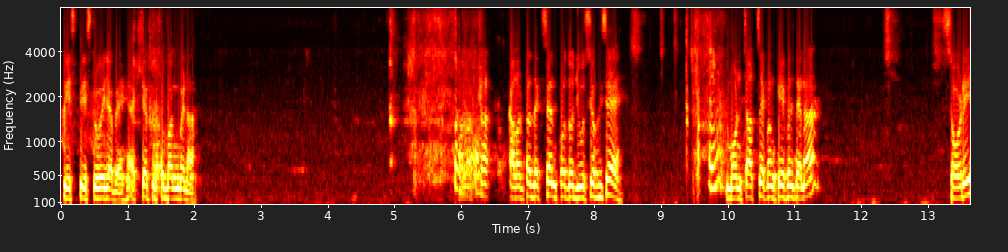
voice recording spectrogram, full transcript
পিস পিস রয়ে যাবে। একটা পিসও ভাঙবে না। কালারটা কালারটা দেখছেন কত জুসি হয়েছে মন চাচ্ছে এখন কে ফেলতে না? সরি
